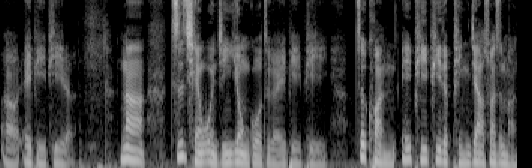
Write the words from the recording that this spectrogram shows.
呃 A P P 了。那之前我已经用过这个 A P P，这款 A P P 的评价算是蛮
